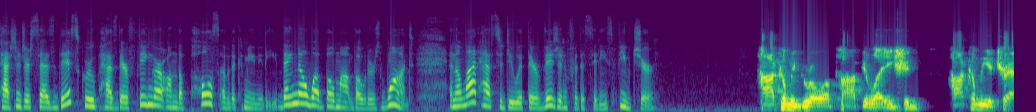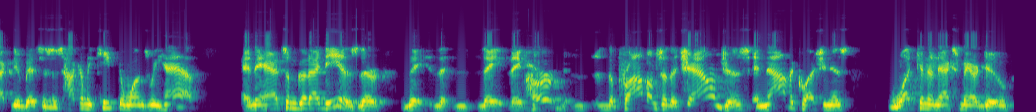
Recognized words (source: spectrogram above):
Taschinger says this group has their finger on the pulse of the community. They know what Beaumont voters want, and a lot has to do with their vision for the city's future. How can we grow our population? How can we attract new businesses? How can we keep the ones we have? And they had some good ideas. They're they they they've heard the problems or the challenges, and now the question is, what can the next mayor do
